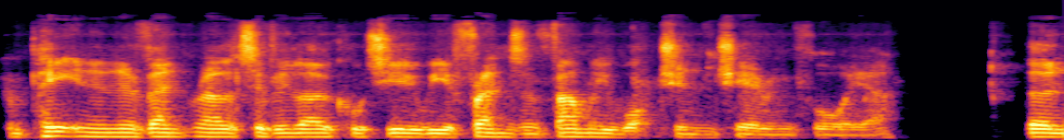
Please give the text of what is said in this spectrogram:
competing in an event relatively local to you with your friends and family watching and cheering for you than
